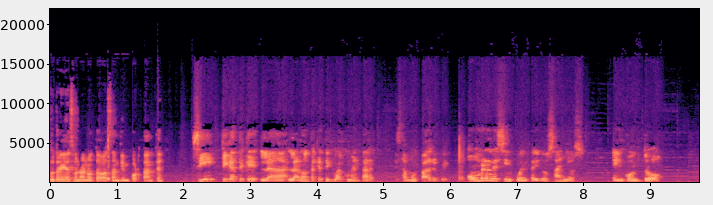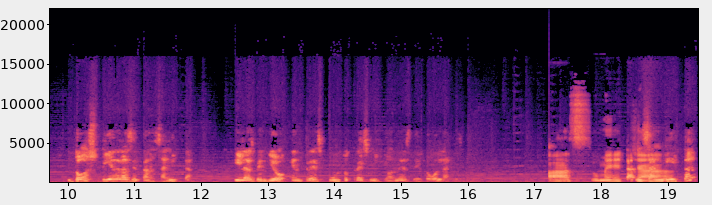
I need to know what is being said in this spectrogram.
tú traías una nota bastante importante. Sí, fíjate que la, la nota que te iba a comentar está muy padre, güey. Hombre de 52 años encontró dos piedras de tanzanita y las vendió en 3.3 millones de dólares. Ah, su mecha. Tanzanita,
